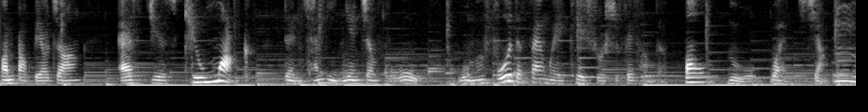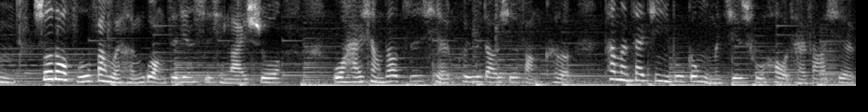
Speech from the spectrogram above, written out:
环保标章。SGS Q Mark 等产品验证服务，我们服务的范围可以说是非常的包罗万象。嗯，说到服务范围很广这件事情来说，我还想到之前会遇到一些访客，他们在进一步跟我们接触后，才发现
